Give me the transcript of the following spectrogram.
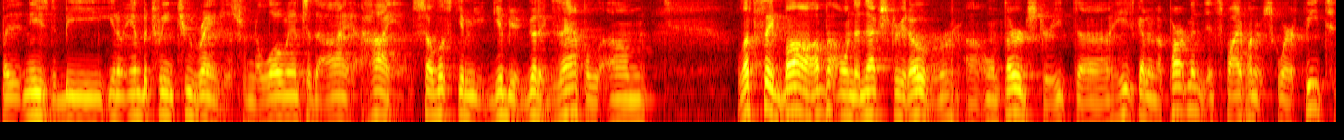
but it needs to be, you know, in between two ranges from the low end to the high end. So let's give you, give you a good example. Um, let's say Bob on the next street over uh, on 3rd Street, uh, he's got an apartment, it's 500 square feet,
